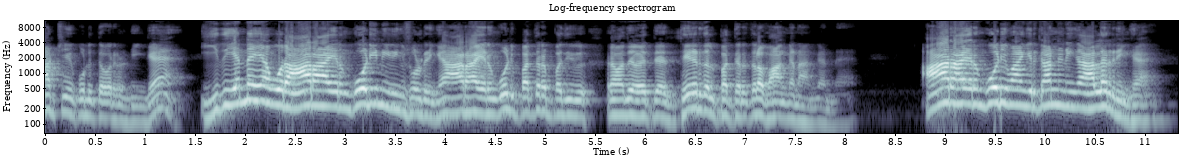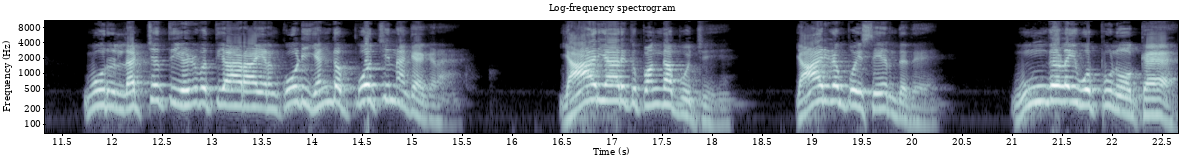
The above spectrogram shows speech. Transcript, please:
ஆட்சியை கொடுத்தவர்கள் நீங்கள் இது என்னையா ஒரு ஆறாயிரம் கோடின்னு நீங்கள் சொல்கிறீங்க ஆறாயிரம் கோடி பத்திரப்பதிவு வந்து தே- தேர்தல் பத்திரத்தில் வாங்கினாங்கன்னு. ஆறாயிரம் கோடி வாங்கியிருக்கான்னு நீங்கள் அலறீங்க. ஒரு லட்சத்து எழுபத்தி ஆறாயிரம் கோடி எங்கே போச்சுன்னு நான் கேட்குறேன் யார் யாருக்கு பங்காக போச்சு? யாரிடம் போய் சேர்ந்தது? உங்களை ஒப்பு நோக்க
